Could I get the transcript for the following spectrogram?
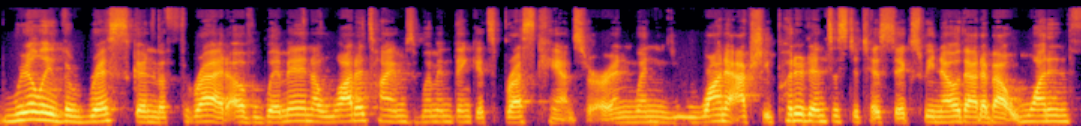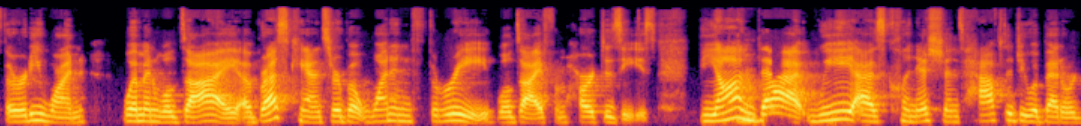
really the risk and the threat of women. A lot of times women think it's breast cancer. And when you want to actually put it into statistics, we know that about one in 31 women will die of breast cancer, but one in three will die from heart disease. Beyond mm-hmm. that, we as clinicians have to do a better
